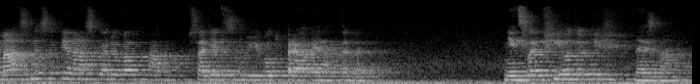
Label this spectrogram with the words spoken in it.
má smysl tě následovat a vsadit svůj život právě na tebe. Nic lepšího totiž neznám.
